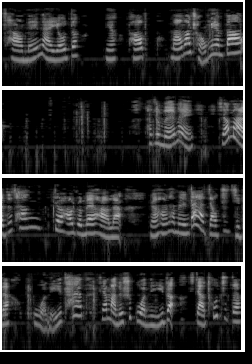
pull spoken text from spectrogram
草莓奶油的面泡毛毛虫面包。他就美美。小马的餐正好准备好了，然后他们大叫自己的果泥餐。先买的是果泥的，小兔子的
